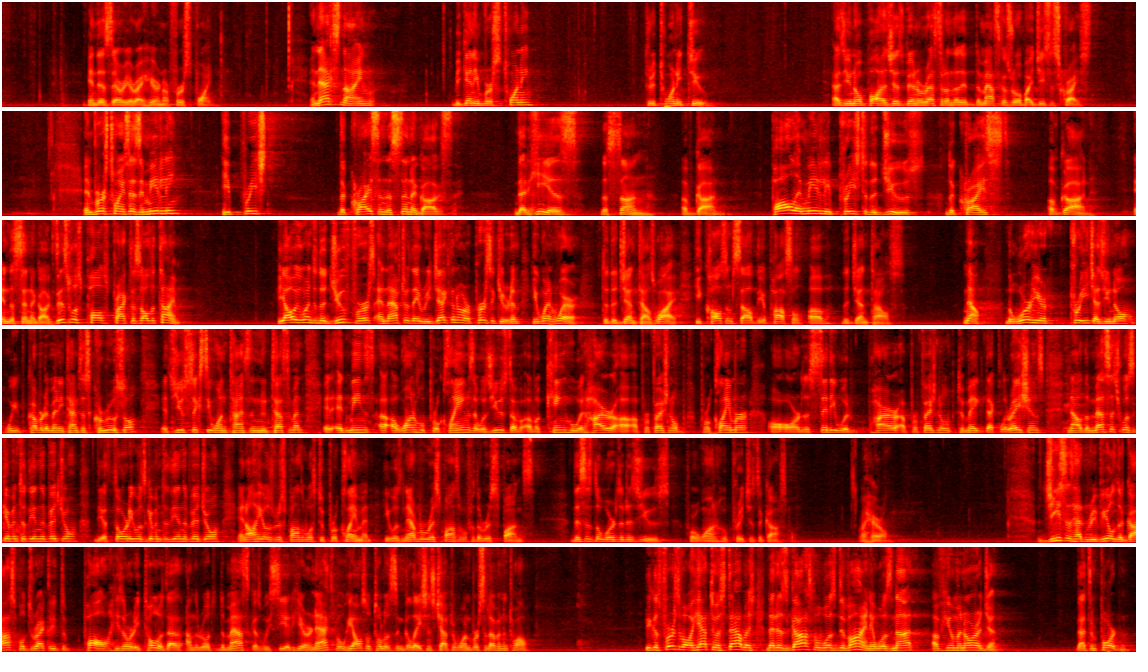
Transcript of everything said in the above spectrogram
in this area right here in our first point. In Acts 9, beginning verse 20 through 22. As you know, Paul has just been arrested on the Damascus Road by Jesus Christ. In verse 20, it says, Immediately he preached the Christ in the synagogues that he is the Son of God. Paul immediately preached to the Jews the Christ of God in the synagogues. This was Paul's practice all the time. He always went to the Jew first, and after they rejected him or persecuted him, he went where? To the Gentiles. Why? He calls himself the apostle of the Gentiles. Now, the word here preach, as you know, we've covered it many times, as kerusso. It's used 61 times in the New Testament. It, it means a, a, one who proclaims. It was used of, of a king who would hire a, a professional proclaimer, or, or, the city would hire a professional to make declarations. Now, the message was given to the individual, the authority was given to the individual, and all he was responsible was to proclaim it. He was never responsible for the response. This is the word that is used for one who preaches the gospel, a herald. Jesus had revealed the gospel directly to Paul. He's already told us that on the road to Damascus. We see it here in Acts, but he also told us in Galatians chapter 1 verse 11 and 12. Because first of all, he had to establish that his gospel was divine. It was not of human origin. That's important.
